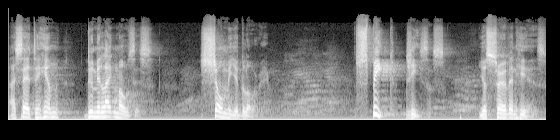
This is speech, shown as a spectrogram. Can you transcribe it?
I said to him, Do me like Moses. Show me your glory. Speak, Jesus. Your servant hears.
